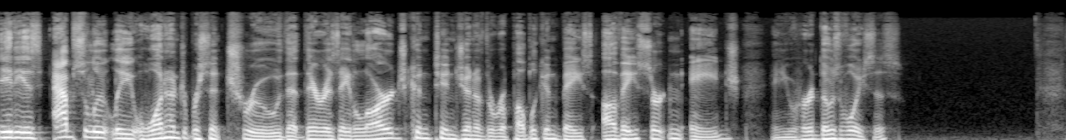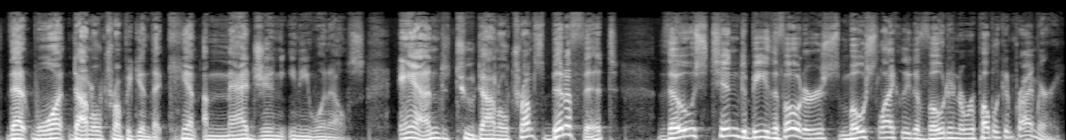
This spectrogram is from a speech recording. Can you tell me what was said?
It is absolutely 100% true that there is a large contingent of the Republican base of a certain age, and you heard those voices, that want Donald Trump again, that can't imagine anyone else. And to Donald Trump's benefit, those tend to be the voters most likely to vote in a Republican primary.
